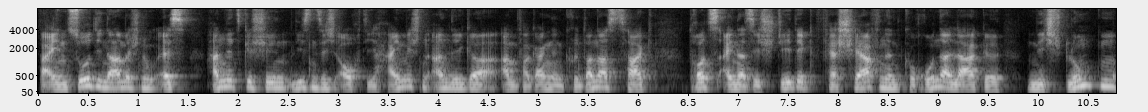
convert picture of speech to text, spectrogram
Bei einem so dynamischen US-Handelsgeschehen ließen sich auch die heimischen Anleger am vergangenen Gründonnerstag trotz einer sich stetig verschärfenden Corona-Lage nicht lumpen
